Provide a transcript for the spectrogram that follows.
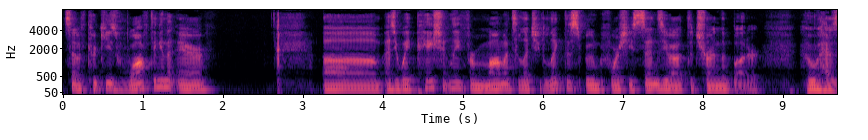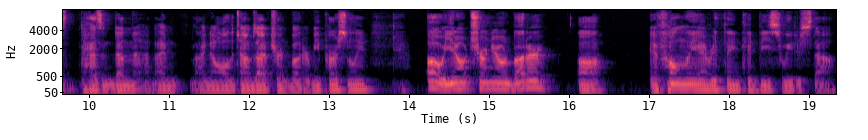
Scent of cookies wafting in the air. Um, as you wait patiently for mama to let you lick the spoon before she sends you out to churn the butter. Who has, hasn't done that? I'm, I know all the times I've churned butter. Me personally, Oh, you don't churn your own butter? Ah, if only everything could be Swedish style.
